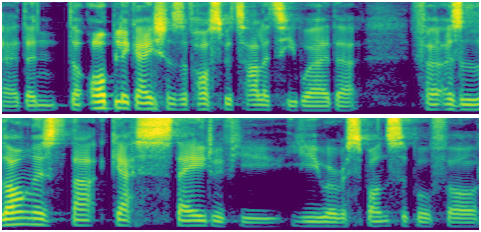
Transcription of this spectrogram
Uh, then the obligations of hospitality were that for as long as that guest stayed with you, you were responsible for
